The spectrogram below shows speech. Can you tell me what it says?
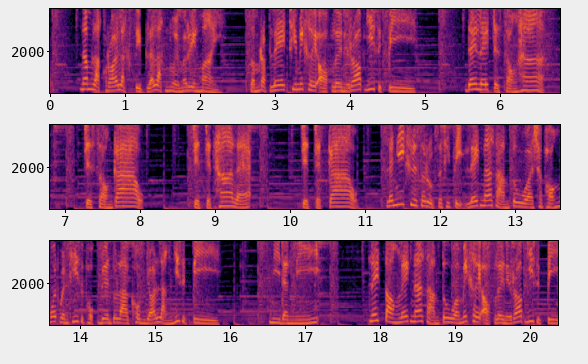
9นำหลักร้อยหลัก10และหลักหน่วยมาเรียงใหม่สำหรับเลขที่ไม่เคยออกเลยในรอบ 20 ปี ได้เลข 725 729 775 และ 779 และนี่คือสรุปสถิติเลขหน้า 3 ตัว เฉพาะงวดวันที่ 16 เดือนตุลาคมย้อนหลัง 20 ปี มีดังนี้ เลขตองเลขหน้า 3 ตัวไม่เคยออกเลยในรอบ 20 ปี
